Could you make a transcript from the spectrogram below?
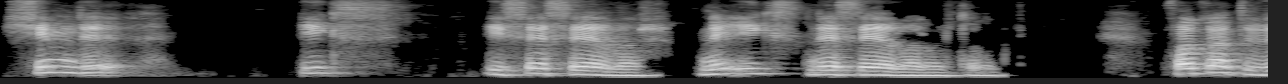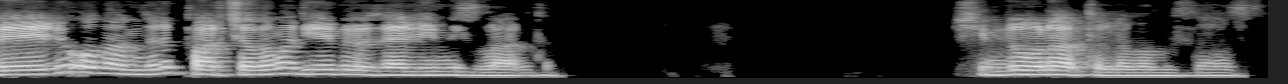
Şimdi X ise S var. Ne X ne S var ortalıkta. Fakat V'li olanları parçalama diye bir özelliğimiz vardı. Şimdi onu hatırlamamız lazım.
